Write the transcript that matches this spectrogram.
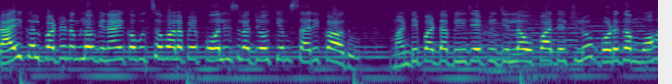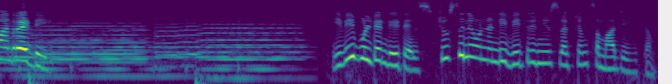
రాయికల్ పట్టణంలో వినాయక ఉత్సవాలపై పోలీసుల జోక్యం సరికాదు. మండిపడ్డ బీజేపీ జిల్లా ఉపాధ్యక్షులు బొడగం మోహన్ రెడ్డి. ఇవి బులెటిన్ డీటెయిల్స్. చూస్తూనే ఉండండి వి త్రీ న్యూస్ లక్ష్యం సమాజహితం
